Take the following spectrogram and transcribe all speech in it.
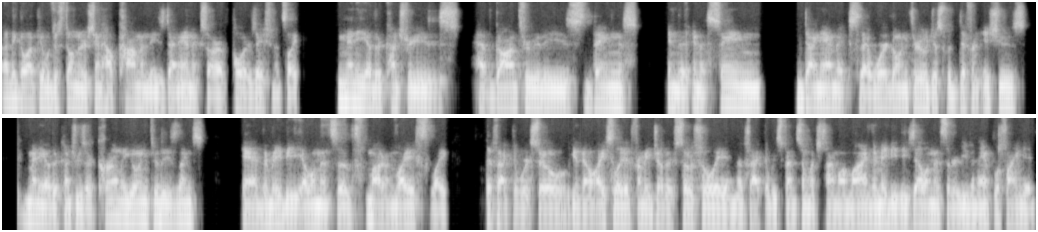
i think a lot of people just don't understand how common these dynamics are of polarization. It's like many other countries have gone through these things in the in the same dynamics that we're going through just with different issues. Many other countries are currently going through these things. And there may be elements of modern life, like the fact that we're so, you know, isolated from each other socially and the fact that we spend so much time online. There may be these elements that are even amplifying it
